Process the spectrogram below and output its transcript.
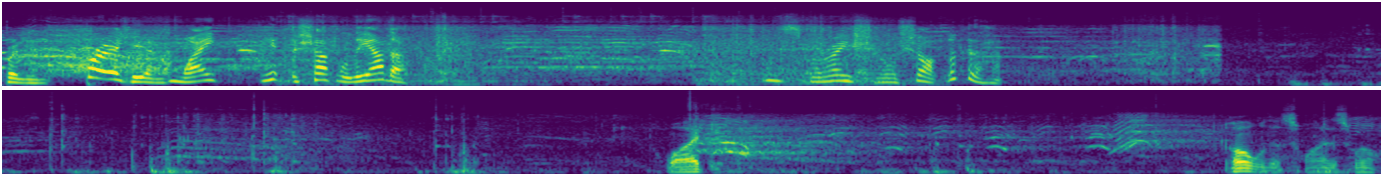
Brilliant. Brilliant. Wait, hit the shuttle the other. Inspirational shot. Look at that. Wide. Oh, that's wide as well.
